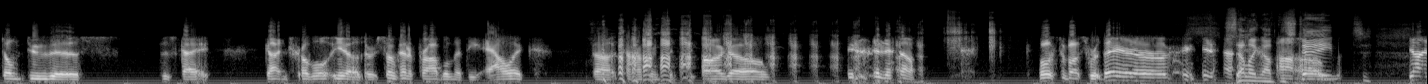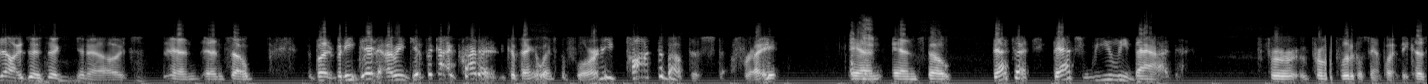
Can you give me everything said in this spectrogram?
Don't do this." This guy got in trouble. You know, there was some kind of problem at the ALEC uh, conference in Chicago. you know, most of us were there. selling out the Um, state. Yeah, I know. It's, it's you know, it's and and so, but but he did. I mean, give the guy credit. Kapenga went to the floor and he talked about this stuff, right? And and so that's a that's really bad for from a political standpoint because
